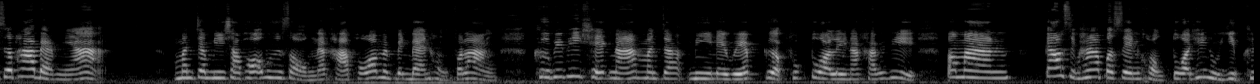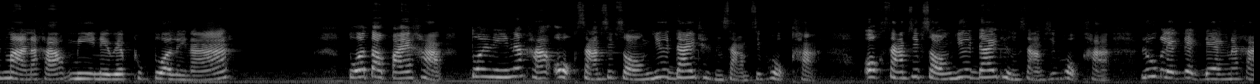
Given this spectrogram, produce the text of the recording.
เสื้อผ้าแบบเนี้ยมันจะมีเฉพาะมือสองนะคะ เพราะว่ามันเป็นแบรนด์ของฝรั่ง คือพี่ๆเช็คนะ มันจะมีในเว็บเกือบทุกตัวเลยนะคะพี่ๆประมาณ 95%ของตัวที่หนูหยิบขึ้นมานะคะ มีในเว็บทุกตัวเลยนะ ตัวต่อไปค่ะ ตัวนี้นะคะ อก 32 ยืดได้ถึง 36 ค่ะ อก 32 ยืดได้ถึง 36 ค่ะ ลูกเล็กเด็กแดงนะคะ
